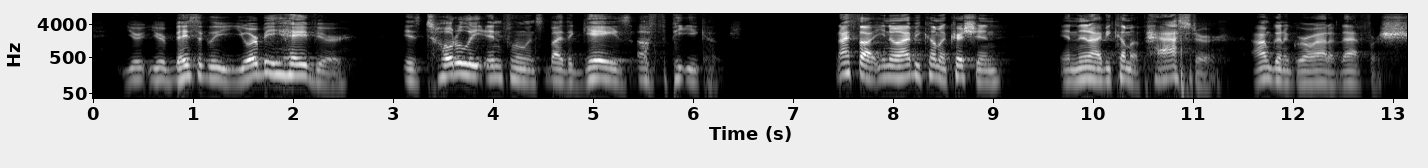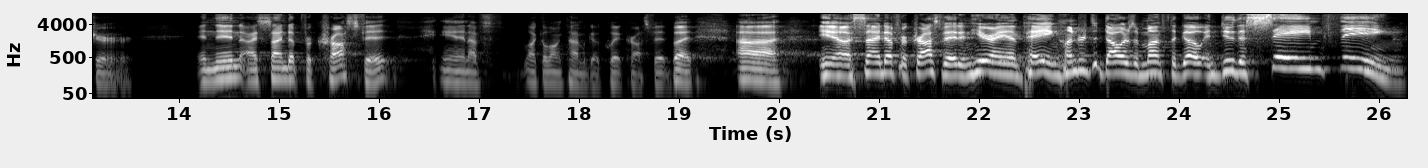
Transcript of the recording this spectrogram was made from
you're, you're basically, your behavior is totally influenced by the gaze of the PE coach. And I thought, you know, I become a Christian and then I become a pastor. I'm going to grow out of that for sure. And then I signed up for CrossFit, and I've, like a long time ago, quit CrossFit, but, uh, you know, I signed up for CrossFit, and here I am paying hundreds of dollars a month to go and do the same thing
